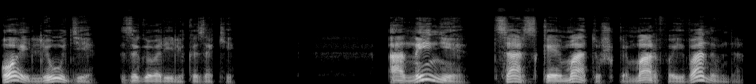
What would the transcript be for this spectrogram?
Ой, люди, заговорили казаки. А ныне царская матушка Марфа Ивановна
